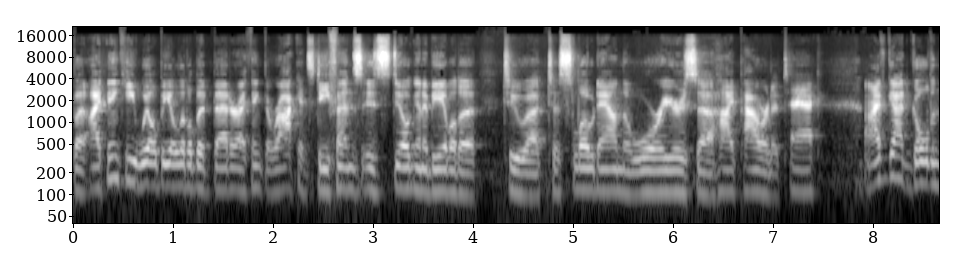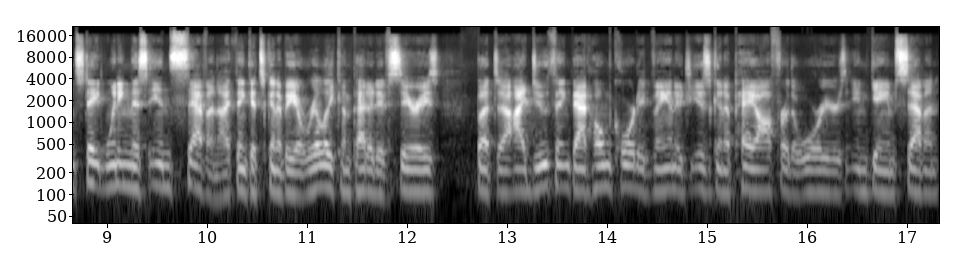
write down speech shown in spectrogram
but I think he will be a little bit better. I think the Rockets' defense is still going to be able to to uh, to slow down the Warriors' uh, high-powered attack. I've got Golden State winning this in seven. I think it's going to be a really competitive series, but uh, I do think that home court advantage is going to pay off for the Warriors in Game Seven,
